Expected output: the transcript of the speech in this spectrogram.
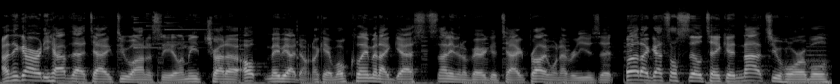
I think I already have that tag too, honestly. Let me try to... Oh, maybe I don't. Okay, we'll claim it, I guess. It's not even a very good tag. Probably won't ever use it. But I guess I'll still take it. Not too horrible.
